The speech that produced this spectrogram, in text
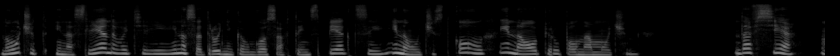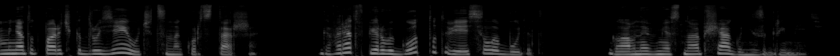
но учат и на следователей, и на сотрудников госавтоинспекции, и на участковых, и на оперу полномоченных. Да все. У меня тут парочка друзей учатся на курс старше. Говорят, в первый год тут весело будет. Главное, в местную общагу не загреметь,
